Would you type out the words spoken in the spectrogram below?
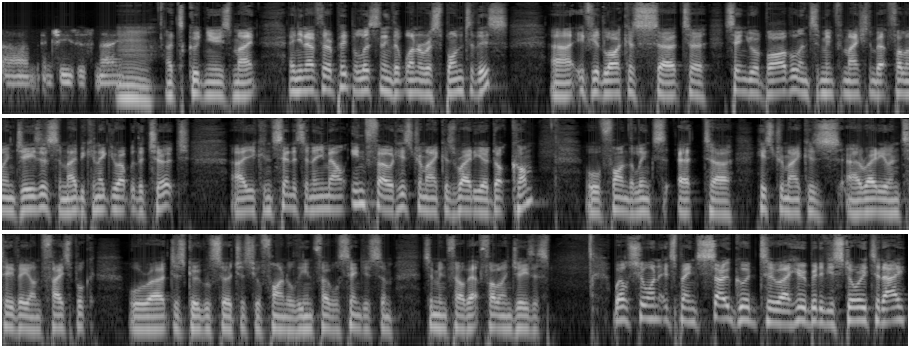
um, in Jesus' name. Mm, that's good news, mate. And you know, if there are people listening that want to respond to this, uh, if you'd like us uh, to send you a Bible and some information about following Jesus and maybe connect you up with the church, uh, you can send us an email info at historymakersradio.com or find the links at uh, Historymakers uh, Radio and TV on Facebook or uh, just Google search us. You'll find all the info. We'll send you some some info about following Jesus. Well, Sean, it's been so good to uh, hear a bit of your story today.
